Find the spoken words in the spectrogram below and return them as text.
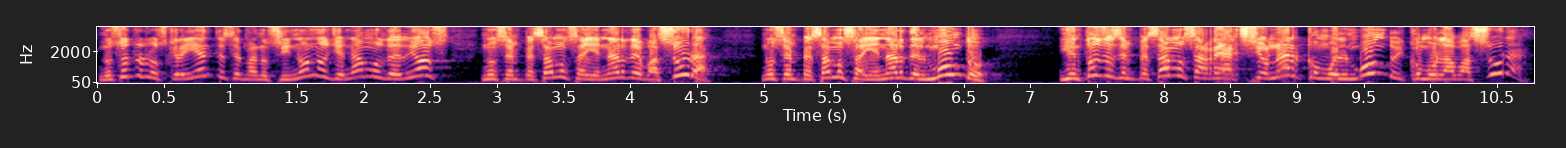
Nosotros los creyentes, hermanos, si no nos llenamos de Dios, nos empezamos a llenar de basura, nos empezamos a llenar del mundo. Y entonces empezamos a reaccionar como el mundo y como la basura.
